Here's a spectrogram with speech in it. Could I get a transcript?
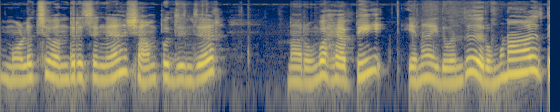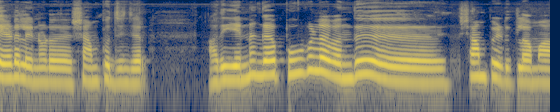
முளைச்சி வந்துருச்சுங்க. Shampoo ginger. நான் ரொம்ப ஹாப்பி. ஏன்னா இது வந்து ரொம்ப நாள் தேடல் என்னோடய ஷாம்பு ஜிஞ்சர். அது என்னங்க? பூவில் வந்து ஷாம்பு எடுக்கலாமா?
